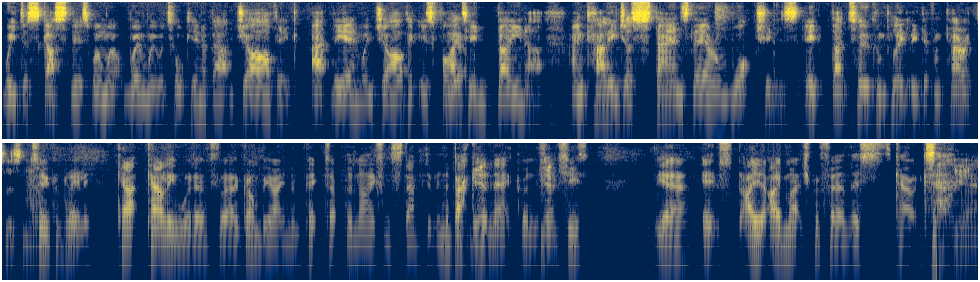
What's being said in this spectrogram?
we discussed this when we, when we were talking about Jarvik at the end when Jarvik is fighting Dayna and Cally just stands there and watches. It they're two completely different characters now. Two completely. Ca- Cally would have uh, gone behind and picked up the knife and stabbed him in the back of the neck, wouldn't she? Yep. She's yeah. It's I I much prefer this character. Yeah.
